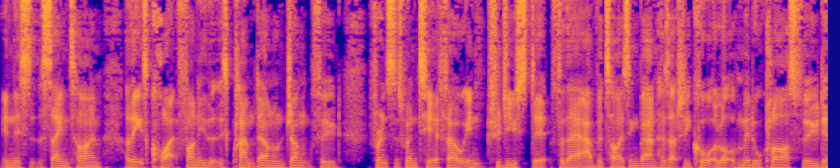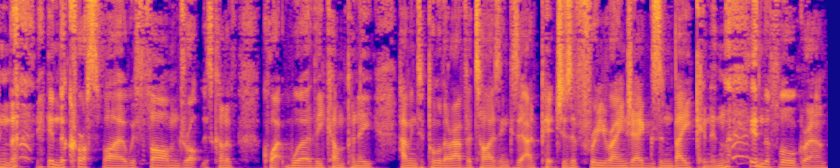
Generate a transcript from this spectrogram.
in this at the same time. I think it's quite funny that this clamped down on junk food, for instance, when TFL introduced it for their advertising ban, has actually caught a lot of middle class food in the in the crossfire with Farm Drop, this kind of quite worthy company having to pull their advertising because it had pictures of free range eggs and bacon in the, in the foreground.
